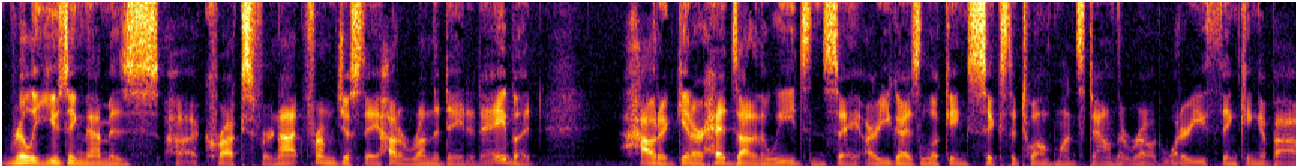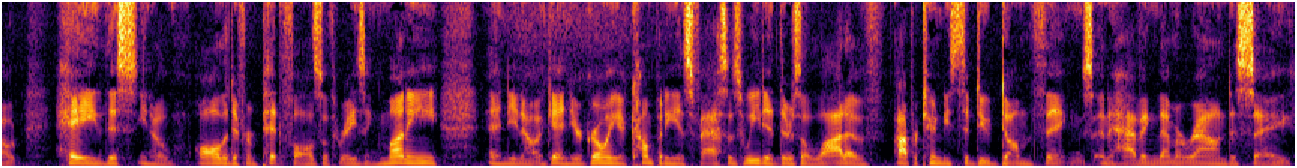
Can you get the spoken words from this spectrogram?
really using them as crux for not from just a how to run the day to day, but how to get our heads out of the weeds and say, are you guys looking six to 12 months down the road? What are you thinking about? Hey, this, you know, all the different pitfalls with raising money. And, you know, again, you're growing a company as fast as we did. There's a lot of opportunities to do dumb things and having them around to say,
